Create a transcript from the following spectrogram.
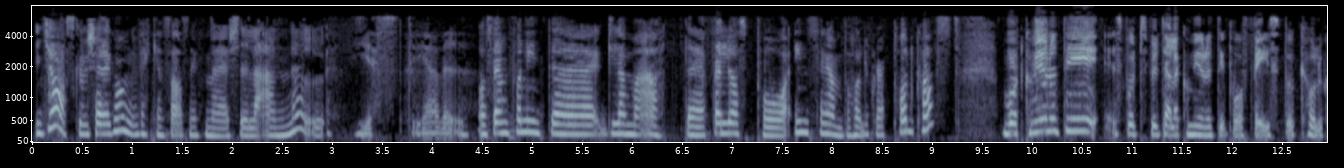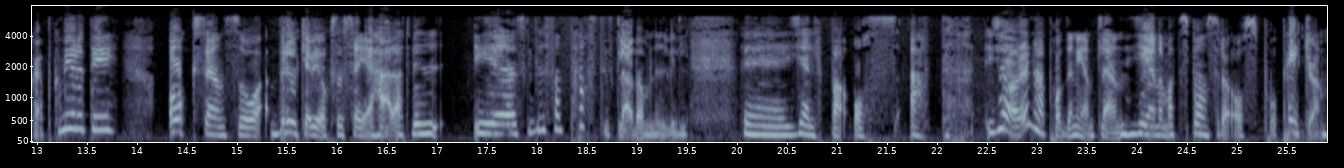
ja, ska vi köra igång veckans avsnitt med Sheila Arnell? Yes, det gör vi. Och sen får ni inte glömma att eh, följa oss på Instagram på Holy Crap Podcast. Vårt community, vårt spirituella community på Facebook, Holy Crap Community. Och sen så brukar vi också säga här att vi är, skulle bli fantastiskt glada om ni vill eh, hjälpa oss att göra den här podden egentligen genom att sponsra oss på Patreon.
